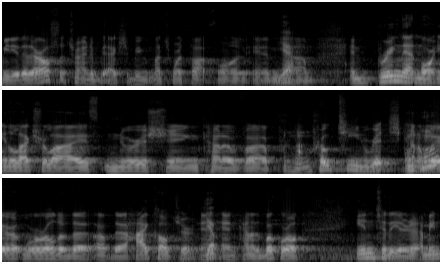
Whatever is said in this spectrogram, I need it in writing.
Media, that are also trying to be, actually be much more thoughtful and and, Yeah. um, and bring that more intellectualized, nourishing, kind of uh, pr- protein-rich kind of wor- world of the of the high culture and, Yep. and kind of the book world into the internet. I mean.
